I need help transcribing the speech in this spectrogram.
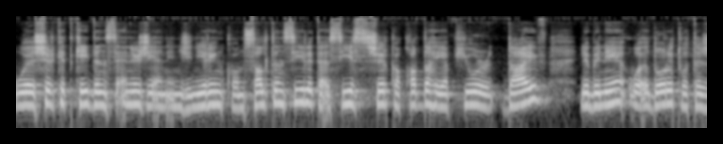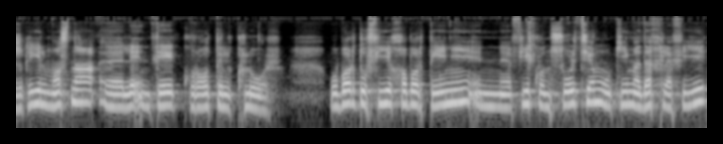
وشركة Cadence Energy and Engineering Consultancy لتأسيس شركة قابضة هي بيور دايف لبناء وإدارة وتشغيل مصنع آه، لإنتاج كرات الكلور. وبرضو في خبر تاني إن في consortium وكيما داخلة فيه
